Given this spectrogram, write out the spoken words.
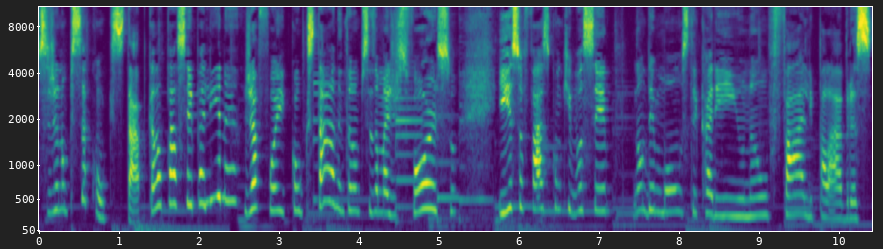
Você já não precisa conquistar, porque ela tá sempre ali, né? Já foi conquistada, então não precisa mais de esforço. E isso faz com que você não demonstre carinho, não fale palavras,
